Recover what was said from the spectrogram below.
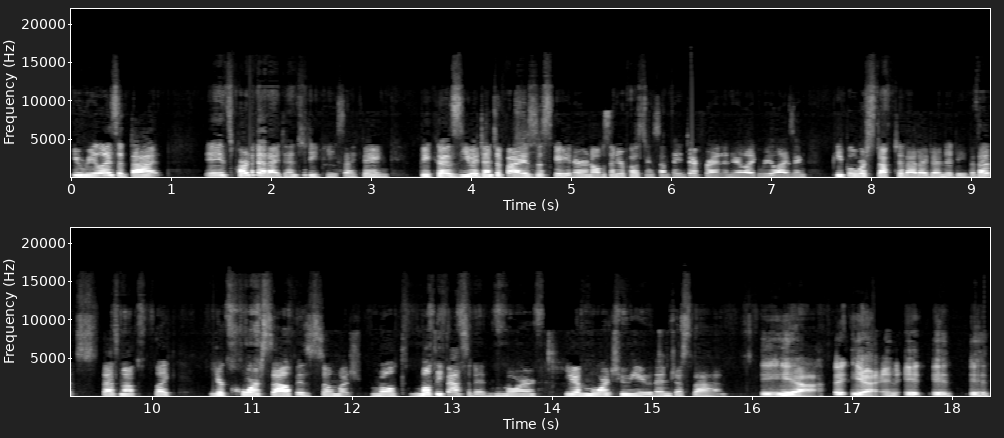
you realize that that it's part of that identity piece i think because you identify as a skater and all of a sudden you're posting something different and you're like realizing people were stuck to that identity. But that's that's not like your core self is so much multi- multifaceted more you have more to you than just that. Yeah yeah and it it it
